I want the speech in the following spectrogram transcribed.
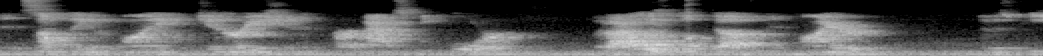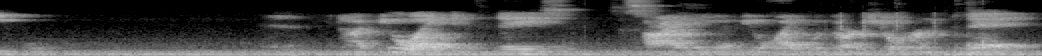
it's something of my generation perhaps before, but I always looked up and admired those people. And you know, I feel like in today's society, I feel like with our children today,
